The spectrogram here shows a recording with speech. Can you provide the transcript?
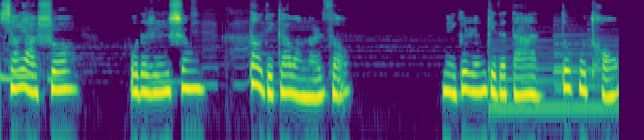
小雅说：“我的人生到底该往哪儿走？”每个人给的答案都不同。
